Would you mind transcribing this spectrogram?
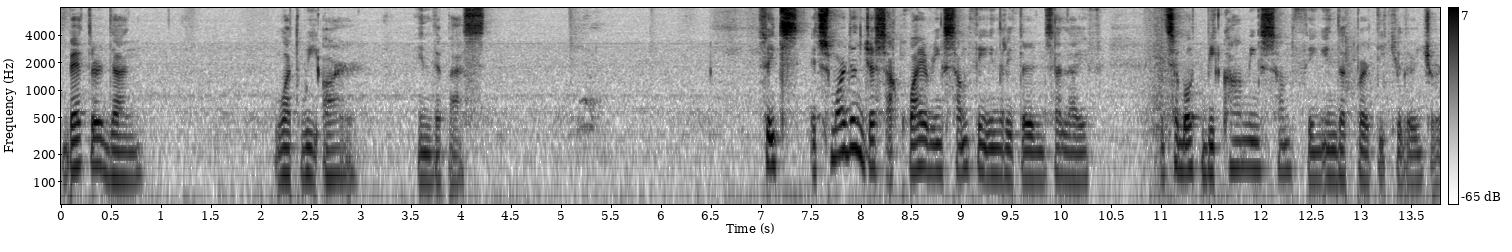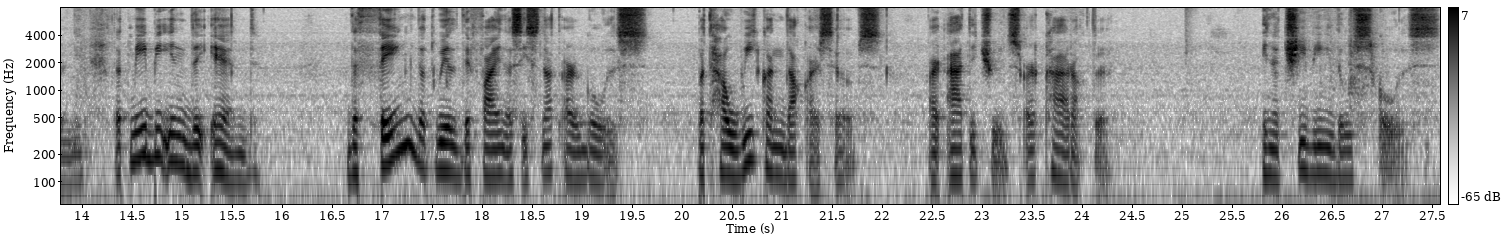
better than what we are in the past. So it's it's more than just acquiring something in return sa life. It's about becoming something in that particular journey. That maybe in the end, the thing that will define us is not our goals, but how we conduct ourselves, our attitudes, our character in achieving those goals.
